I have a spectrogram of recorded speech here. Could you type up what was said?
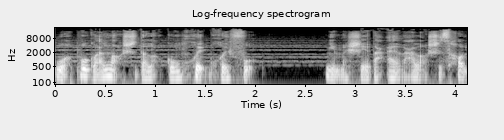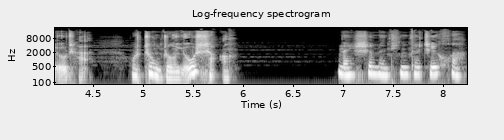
我不管老师的老公会不会付，你们谁把艾娃老师操流产，我重重有赏。男生们听到这话，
